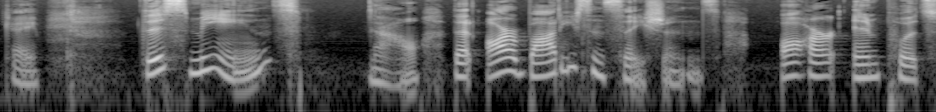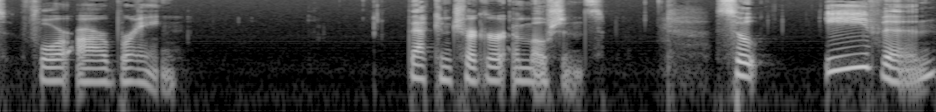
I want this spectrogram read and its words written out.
Okay. This means now that our body sensations are inputs for our brain that can trigger emotions. So, even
